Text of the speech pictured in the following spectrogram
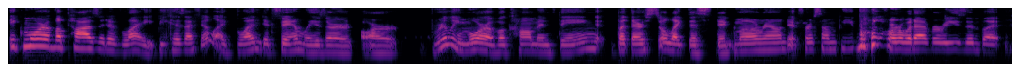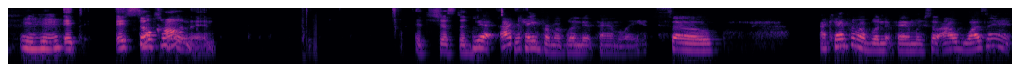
like more of a positive light because I feel like blended families are are really more of a common thing, but there's still like this stigma around it for some people for whatever reason. But mm-hmm. it it's so common. It's just a yeah. I came from a blended family, so I came from a blended family, so I wasn't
